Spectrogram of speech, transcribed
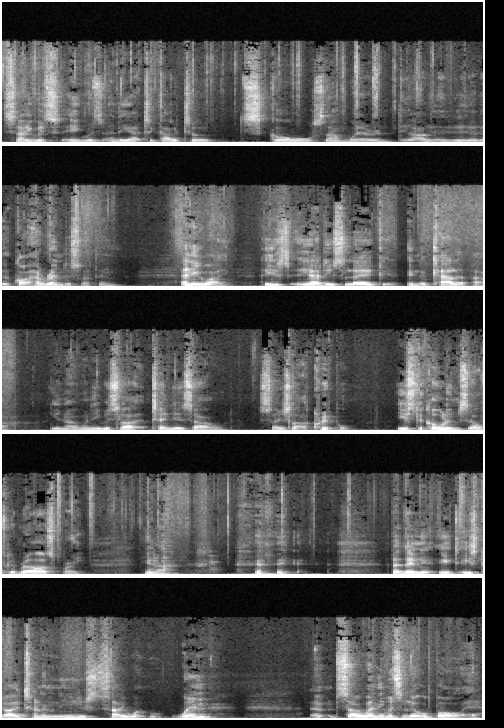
So he was, he was, and he had to go to school somewhere, and uh, quite horrendous, I think. Anyway, he's he had his leg in a caliper, you know, when he was like ten years old. So he's like a cripple. He used to call himself the raspberry, you know. but then he, he started telling me, he used to say, when, uh, so when he was a little boy,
